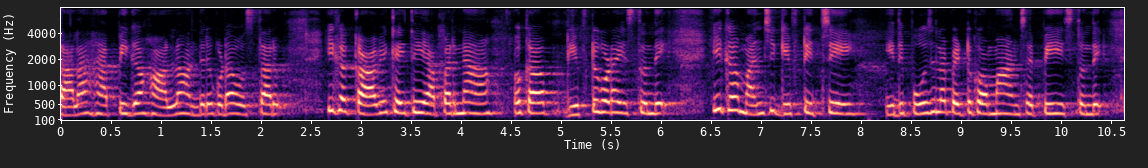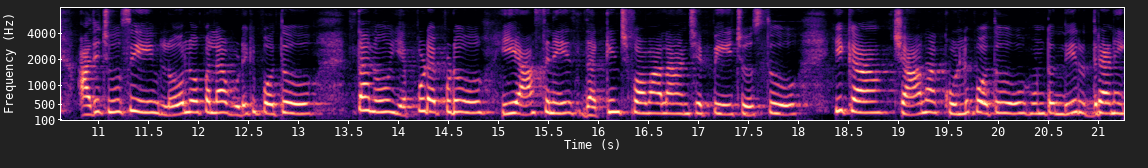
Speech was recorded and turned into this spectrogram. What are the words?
చాలా హ్యాపీగా హాల్లో అందరూ కూడా వస్తారు. ఇక కావ్యకైతే అపర్ణ ఒక గిఫ్ట్ కూడా ఇస్తుంది. ఇక మంచి గిఫ్ట్ గిఫ్ట్ ఇచ్చి ఇది పూజలో పెట్టుకోమ్మా అని చెప్పి ఇస్తుంది. అది చూసి లోపల ఉడికిపోతూ తను ఎప్పుడెప్పుడు ఈ ఆస్తిని దక్కించుకోవాలా అని చెప్పి చూస్తూ ఇక చాలా కుళ్ళిపోతూ ఉంటుంది రుద్రాణి.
